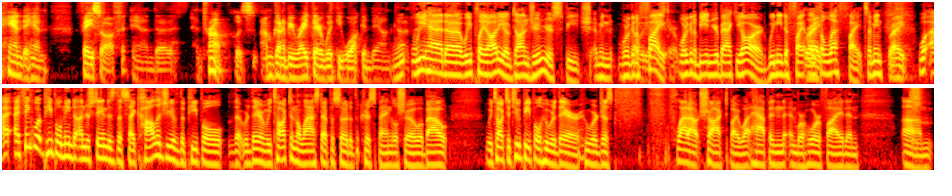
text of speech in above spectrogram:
hand to hand face off, and uh, and Trump was, I'm going to be right there with you, walking down. we had uh, we played audio of Don Jr.'s speech. I mean, we're gonna Oh, fight. terrible. We're gonna be in your backyard. We need to fight like the left fights. I mean, Right. Well, I, I think what people need to understand is the psychology of the people that were there. And we talked in the last episode of the Chris Spangle show about. We talked to two people who were there who were just f- f- flat out shocked by what happened and were horrified and um,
